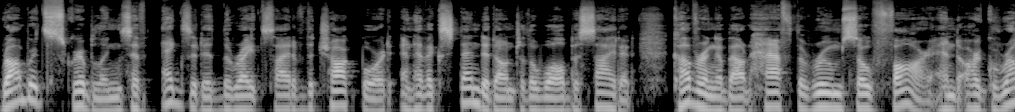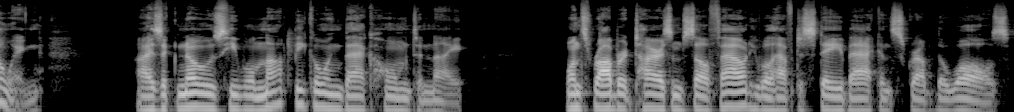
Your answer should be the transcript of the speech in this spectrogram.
Robert's scribblings have exited the right side of the chalkboard and have extended onto the wall beside it, covering about half the room so far, and are growing. Isaac knows he will not be going back home tonight. Once Robert tires himself out, he will have to stay back and scrub the walls.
